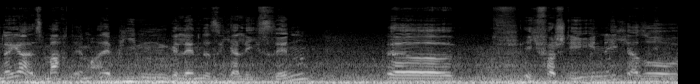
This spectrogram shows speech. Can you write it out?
naja, es macht im alpinen Gelände sicherlich Sinn. Äh, ich verstehe ihn nicht. Also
